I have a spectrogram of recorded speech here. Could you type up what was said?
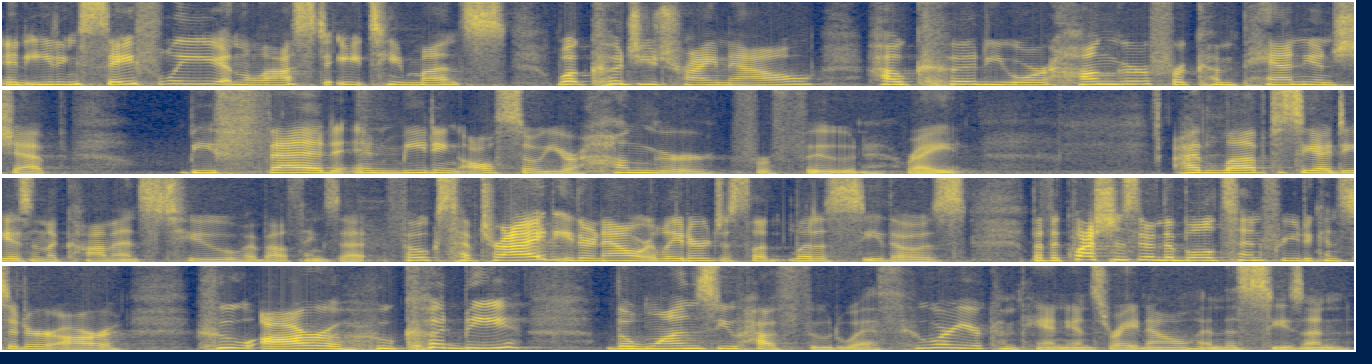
in eating safely in the last 18 months? What could you try now? How could your hunger for companionship be fed in meeting also your hunger for food, right? I'd love to see ideas in the comments too about things that folks have tried either now or later. Just let, let us see those. But the questions there in the bulletin for you to consider are who are or who could be the ones you have food with? Who are your companions right now in this season?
